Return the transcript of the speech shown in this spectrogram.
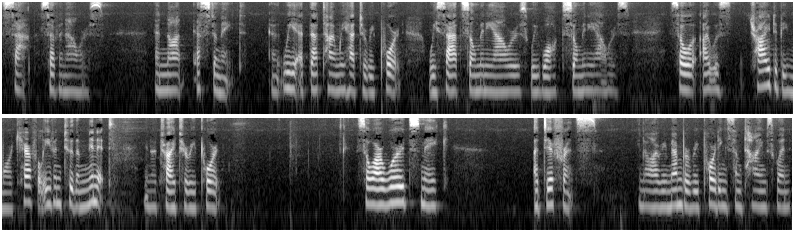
sat seven hours and not estimate. And we, at that time, we had to report. We sat so many hours, we walked so many hours. So I was tried to be more careful, even to the minute, you know, try to report. So our words make a difference. You know, I remember reporting sometimes when,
